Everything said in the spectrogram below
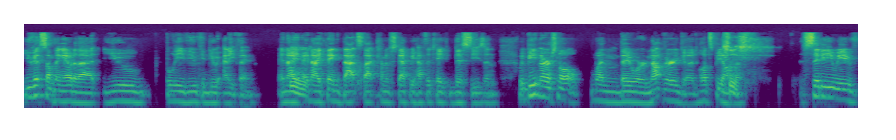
you get something out of that, you believe you can do anything. And I Hmm. and I think that's that kind of step we have to take this season. We've beaten Arsenal when they were not very good. Let's be honest. City, we've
